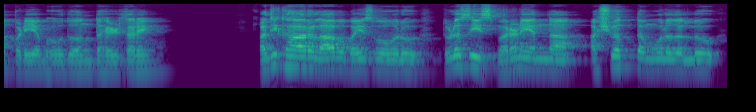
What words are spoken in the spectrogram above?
ಪಡೆಯಬಹುದು ಅಂತ ಹೇಳ್ತಾರೆ. ಅಧಿಕಾರ ಲಾಭ ಬಯಸುವವರು ತುಳಸಿ ಸ್ಮರಣೆಯನ್ನ ಅಶ್ವತ್ಥ ಮೂಲದಲ್ಲೂ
